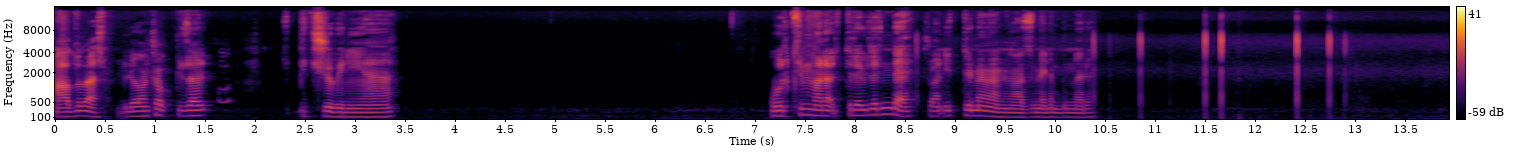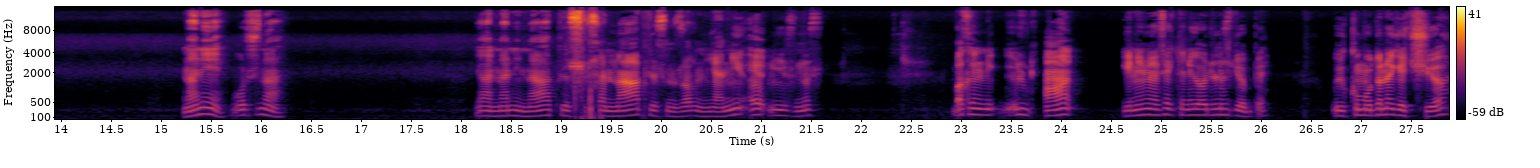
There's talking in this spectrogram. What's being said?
Aldılar. Leon çok güzel biçiyor beni ya. Ultim var ittirebilirim de şu an ittirmemem lazım benim bunları. Nani vur şuna. Ya Nani ne yapıyorsun sen ne yapıyorsunuz oğlum ya niye ölüyorsunuz? Bakın yenilme efektini gördüğünüz gibi uyku moduna geçiyor.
